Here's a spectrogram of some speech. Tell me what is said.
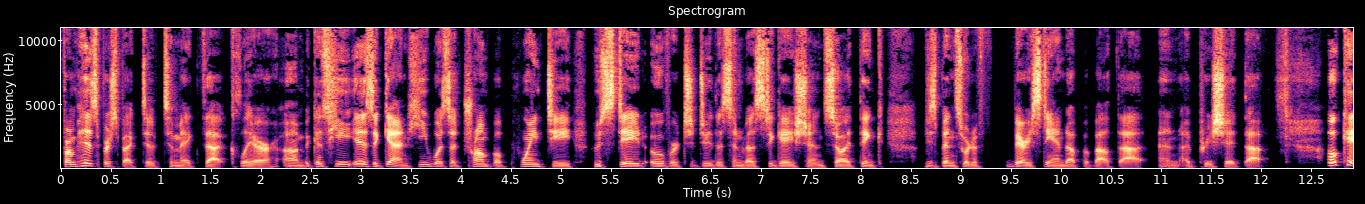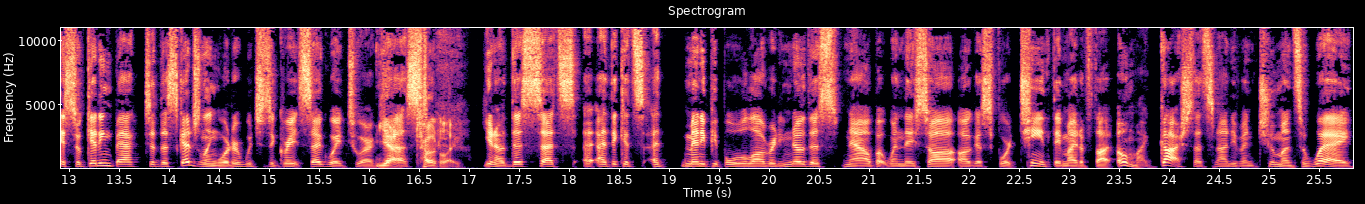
from his perspective to make that clear. Um, because he is again he was a trump appointee who stayed over to do this investigation. So i think he's been sort of very stand up about that and i appreciate that. Okay so getting back to the scheduling order which is a great segue to our Yeah, guest. totally. You know, this sets, I think it's, uh, many people will already know this now, but when they saw August 14th, they might have thought, oh my gosh, that's not even two months away.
